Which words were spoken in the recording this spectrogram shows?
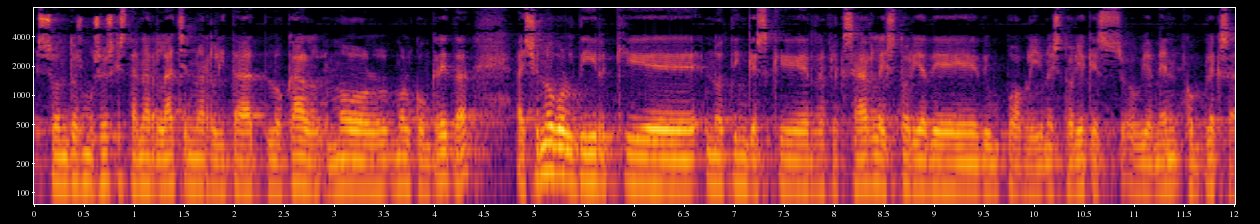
són dos museus que estan arrelats en una realitat local molt, molt concreta. Això no vol dir que no tingués que reflexar la història d'un poble, i una història que és òbviament complexa,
